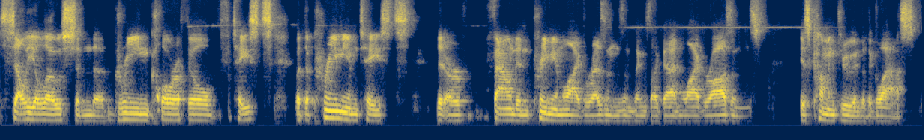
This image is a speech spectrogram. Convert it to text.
cellulose and the green chlorophyll tastes, but the premium tastes that are found in premium live resins and things like that and live rosins is coming through into the glass.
